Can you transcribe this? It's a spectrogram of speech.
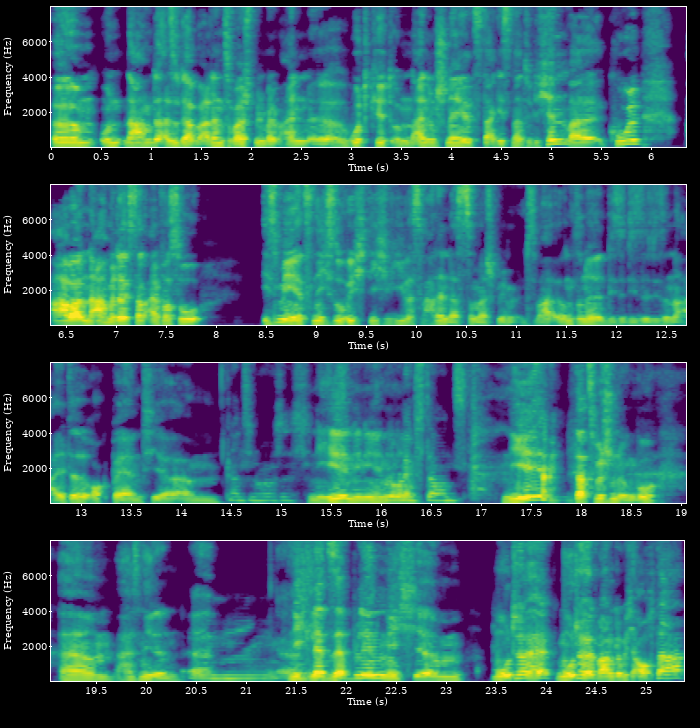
Ähm, und nachmittag, also da war dann zum Beispiel beim einen äh, Woodkid und Nine Inch Nails, da gehst du natürlich hin, weil cool. Aber nachmittags dann einfach so, ist mir jetzt nicht so wichtig wie, was war denn das zum Beispiel? Das war irgend so eine, diese, diese, diese eine alte Rockband hier, ähm, Guns N' Roses. nee, nee, nee, nee. Rolling Stones. nee dazwischen irgendwo. Ähm, heißen die denn? Ähm, äh, Nicht Led Zeppelin, nicht ähm, Motorhead. Motorhead waren, glaube ich, auch da,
